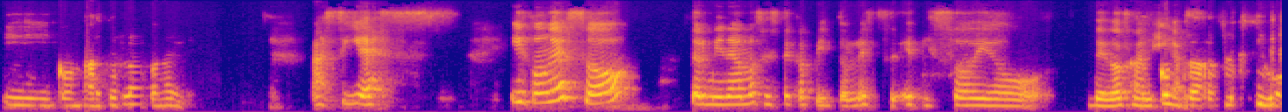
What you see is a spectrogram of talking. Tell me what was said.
y compartirlo con él. Así es. Y con eso terminamos este capítulo, este episodio de dos amigas. reflexivo.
